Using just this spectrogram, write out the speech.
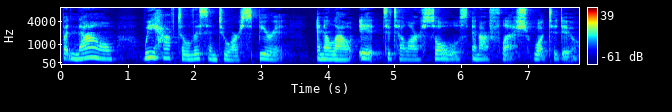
But now we have to listen to our spirit and allow it to tell our souls and our flesh what to do.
